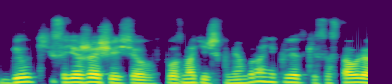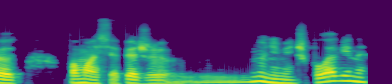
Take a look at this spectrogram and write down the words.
белки, содержащиеся в плазматической мембране клетки, составляют по массе, опять же, ну не меньше половины.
